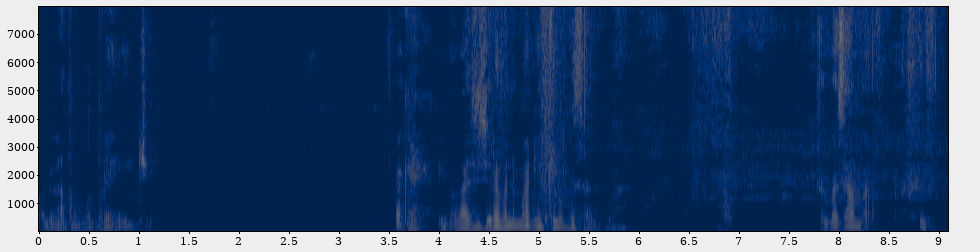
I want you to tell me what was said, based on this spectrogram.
adalah perempuan paling lucu. Oke terima kasih sudah menemani keluh kesah gua. Sama-sama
